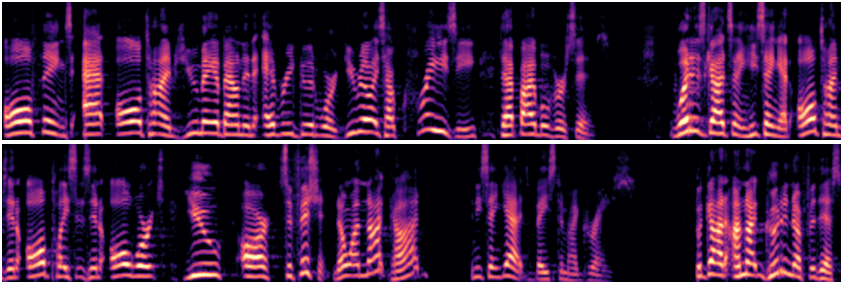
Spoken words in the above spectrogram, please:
all things at all times you may abound in every good work. Do you realize how crazy that bible verse is? What is god saying? He's saying at all times in all places in all works you are sufficient. No i'm not god. And he's saying yeah it's based in my grace but god i'm not good enough for this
